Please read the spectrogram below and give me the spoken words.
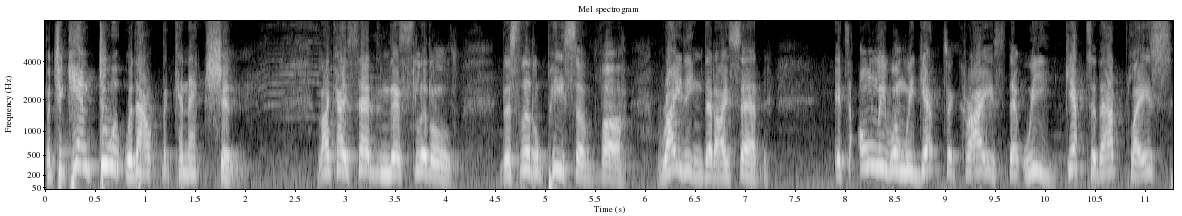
But you can't do it without the connection. Like I said in this little, this little piece of uh, writing that I said, it's only when we get to Christ that we get to that place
